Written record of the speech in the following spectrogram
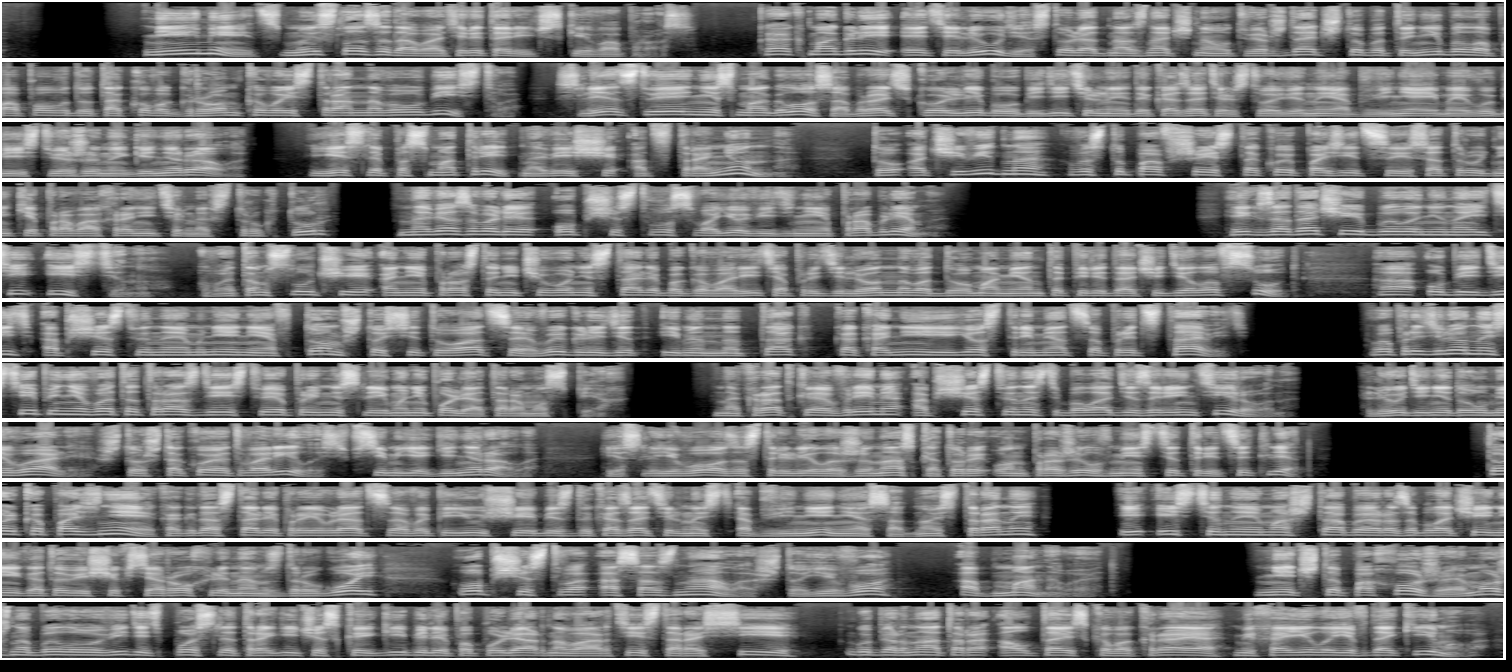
Не имеет смысла задавать риторический вопрос. Как могли эти люди столь однозначно утверждать, что бы то ни было по поводу такого громкого и странного убийства? Следствие не смогло собрать сколь-либо убедительные доказательства вины обвиняемой в убийстве жены генерала. Если посмотреть на вещи отстраненно, то, очевидно, выступавшие с такой позиции сотрудники правоохранительных структур навязывали обществу свое видение проблемы. Их задачей было не найти истину, в этом случае они просто ничего не стали бы говорить определенного до момента передачи дела в суд, а убедить общественное мнение в том, что ситуация выглядит именно так, как они ее стремятся представить. В определенной степени в этот раз действия принесли манипуляторам успех. На краткое время общественность была дезориентирована. Люди недоумевали, что ж такое творилось в семье генерала, если его застрелила жена, с которой он прожил вместе 30 лет. Только позднее, когда стали проявляться вопиющая бездоказательность обвинения с одной стороны и истинные масштабы разоблачений, готовящихся Рохлиным с другой, общество осознало, что его обманывают. Нечто похожее можно было увидеть после трагической гибели популярного артиста России, губернатора Алтайского края Михаила Евдокимова.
